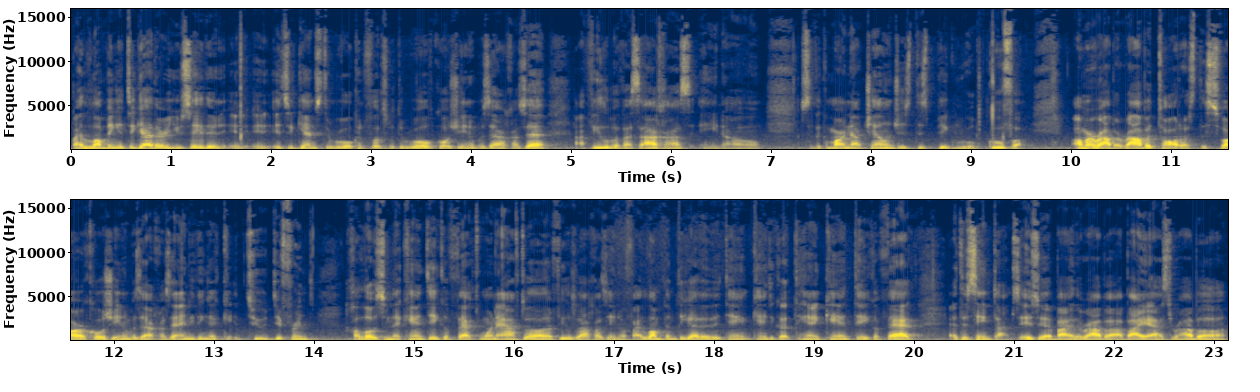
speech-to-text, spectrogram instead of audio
by lumping it together, you say that it, it, it's against the rule, conflicts with the rule of kol know. So the Gemara now challenges this big rule. Gufa, Amar Rabba. Rabba taught us the svar kol anything two different chalosim that can't take effect one after the other If I lump them together, they can't, can't, take effect at the same time. So by the Rabbah, by asked Rabbah,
